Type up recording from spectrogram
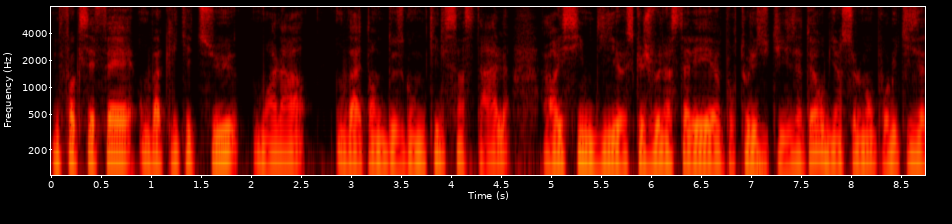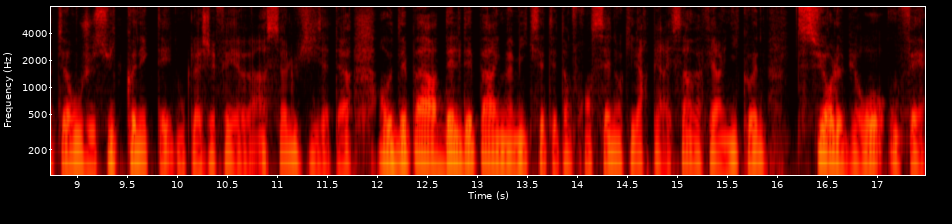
Une fois que c'est fait, on va cliquer dessus, voilà, on va attendre deux secondes qu'il s'installe. Alors ici, il me dit euh, ce que je veux l'installer euh, pour tous les utilisateurs ou bien seulement pour l'utilisateur où je suis connecté. Donc là, j'ai fait euh, un seul utilisateur. Au départ, dès le départ, il m'a mis que c'était en français, donc il a repéré ça. On va faire une icône sur le bureau. On fait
